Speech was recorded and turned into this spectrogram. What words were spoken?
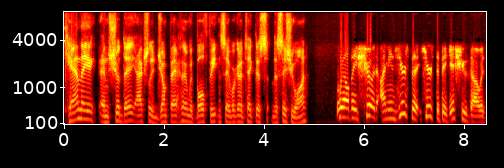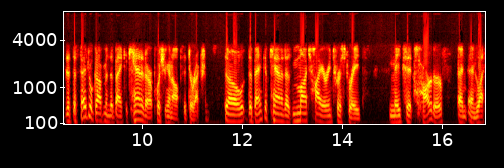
Can they and should they actually jump back in with both feet and say we're going to take this this issue on? Well, they should. I mean, here's the here's the big issue though is that the federal government and the Bank of Canada are pushing in opposite directions. So the Bank of Canada's much higher interest rates makes it harder and, and less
